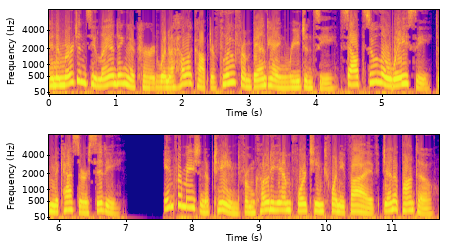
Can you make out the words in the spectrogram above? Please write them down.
An emergency landing occurred when a helicopter flew from Bantaeng Regency, South Sulawesi, to Makassar City. Information obtained from Kodim 1425, Jeneponto.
